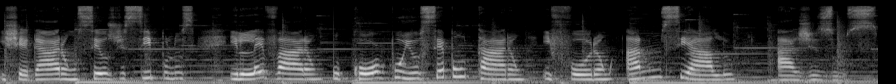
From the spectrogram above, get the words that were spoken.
E chegaram os seus discípulos e levaram o corpo e o sepultaram e foram anunciá-lo a Jesus.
